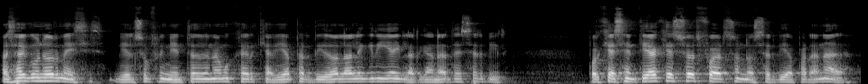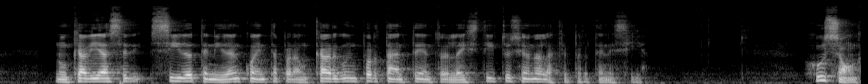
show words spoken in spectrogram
Hace algunos meses vi el sufrimiento de una mujer que había perdido la alegría y las ganas de servir, porque sentía que su esfuerzo no servía para nada. Nunca había sido tenida en cuenta para un cargo importante dentro de la institución a la que pertenecía. Hu Song,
